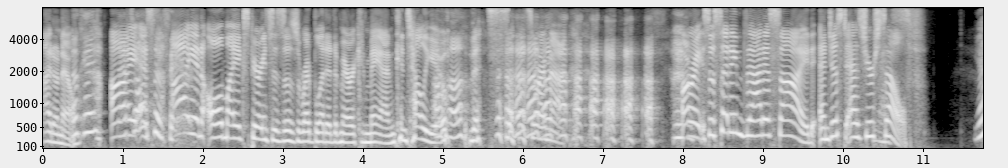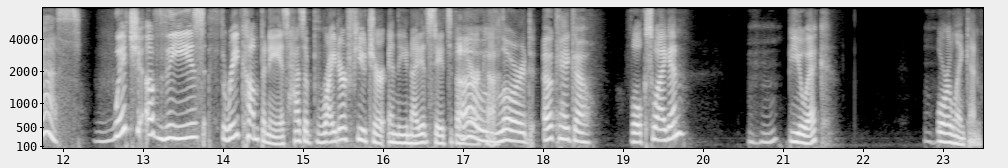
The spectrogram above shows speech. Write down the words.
I don't know. Okay, that's I, also as- fair. I, in all my experiences as a red blooded American man, can tell you Uh-huh. this. That's where I'm at. all right. So, setting that aside, and just as yourself, Yes. Which of these three companies has a brighter future in the United States of America? Oh Lord. Okay, go. Volkswagen, Mm-hmm. Buick, or Lincoln?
